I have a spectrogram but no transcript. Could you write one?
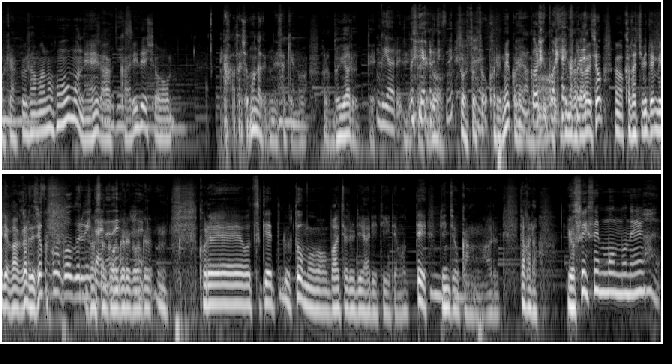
お客様の方もねがっかりでしょ。うだから私思うんだけどねさっきあのほら VR って。VR VR どですね。そうそうそう、これねこれ、うんあのこれこれお聞きの方々でしょうん形見て見ればわかるでしょゴーグルみたいなね。ゴーグルゴーグル、うん、これをつけるともうバーチャルリアリティでもってうん臨場感がある、だから寄せ専門のね、はい。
